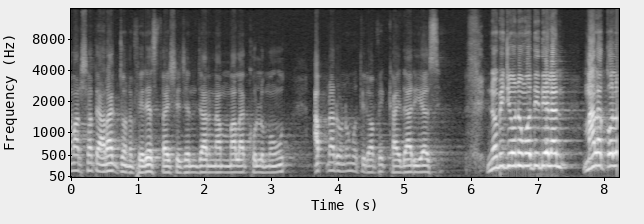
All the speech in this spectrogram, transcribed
আমার সাথে আর একজন ফেরেস্তা এসেছেন, যার নাম মালা মালাকুল মৌত আপনার অনুমতির অপেক্ষায় দাঁড়িয়ে আছে। নবীজি অনুমতি দিলেন, মালাকুল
